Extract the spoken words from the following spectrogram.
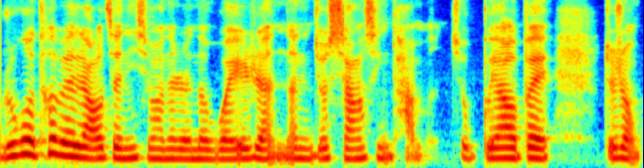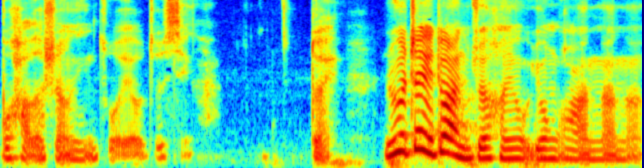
如果特别了解你喜欢的人的为人，那你就相信他们，就不要被这种不好的声音左右就行了。对，如果这一段你觉得很有用的话，那那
